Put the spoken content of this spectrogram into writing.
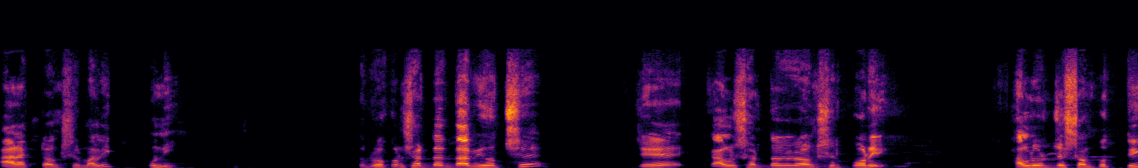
আর একটা অংশের মালিক উনি। রকুন সর্দার দাবি হচ্ছে যে, কালু সর্দারের অংশের পরে ফালুর যে সম্পত্তি,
